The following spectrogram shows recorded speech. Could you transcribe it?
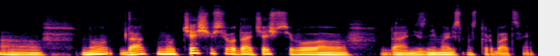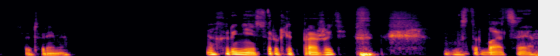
А, ну, да, ну, чаще всего, да, чаще всего, да, они занимались мастурбацией все это время. Охренеть, 40 лет прожить в мастурбации.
